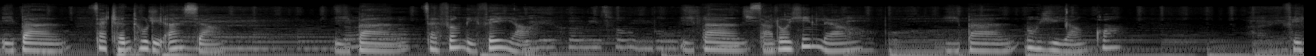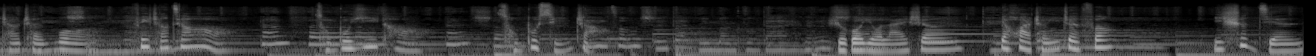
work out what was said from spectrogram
一半在尘土里安详。一半在风里飞扬，一半洒落阴凉，一半沐浴阳光。非常沉默，非常骄傲，从不依靠，从不寻找。如果有来生，要化成一阵风，一瞬间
